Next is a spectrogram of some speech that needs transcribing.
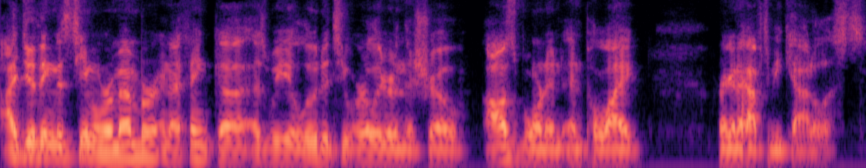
I do think this team will remember. And I think, uh, as we alluded to earlier in the show, Osborne and, and Polite are going to have to be catalysts.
